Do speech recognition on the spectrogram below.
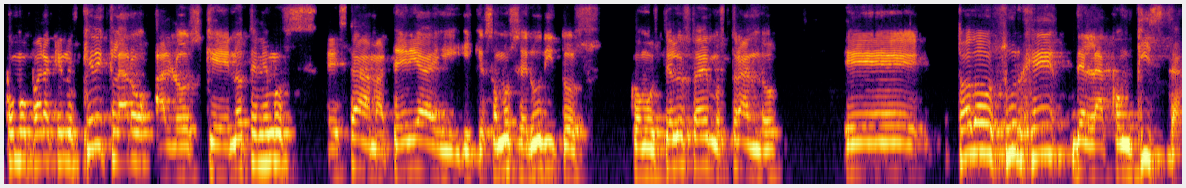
como para que nos quede claro a los que no tenemos esta materia y, que somos eruditos, como usted lo está demostrando, eh, todo surge de la conquista,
